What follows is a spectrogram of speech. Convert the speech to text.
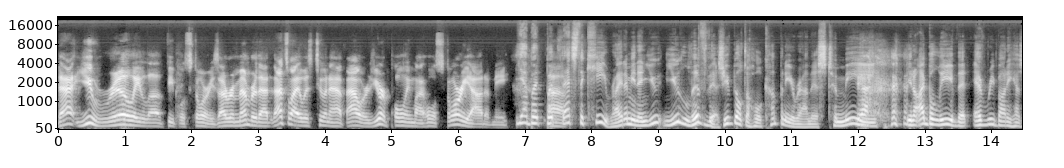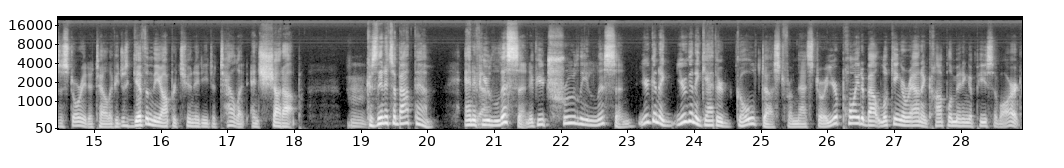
that you really love people's stories. I remember that. That's why it was two and a half hours. You're pulling my whole story out of me. Yeah, but but uh, that's the key, right? I mean, and you you live this. You've built a whole company around this. To me, yeah. you know, I believe that everybody has a story to tell if you just give them the opportunity to tell it and shut up. Because hmm. then it's about them. And if yeah. you listen, if you truly listen, you're gonna you're gonna gather gold dust from that story. Your point about looking around and complimenting a piece of art,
